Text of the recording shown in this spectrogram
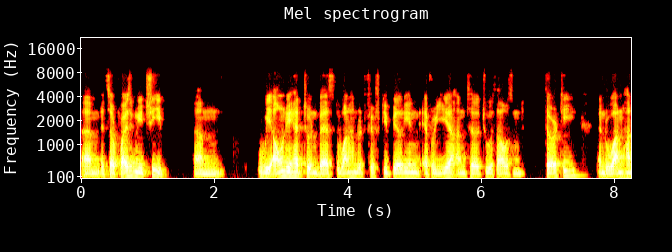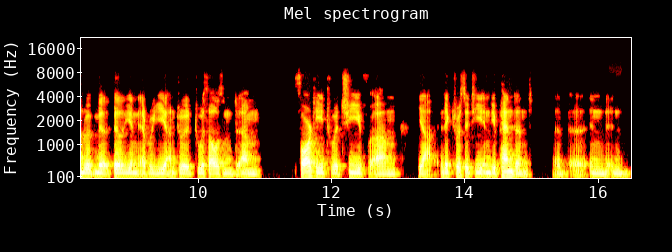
um, it's surprisingly cheap. Um, we only had to invest 150 billion every year until 2030 and 100 billion every year until 2040 to achieve um, yeah electricity independent uh, uh, in in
